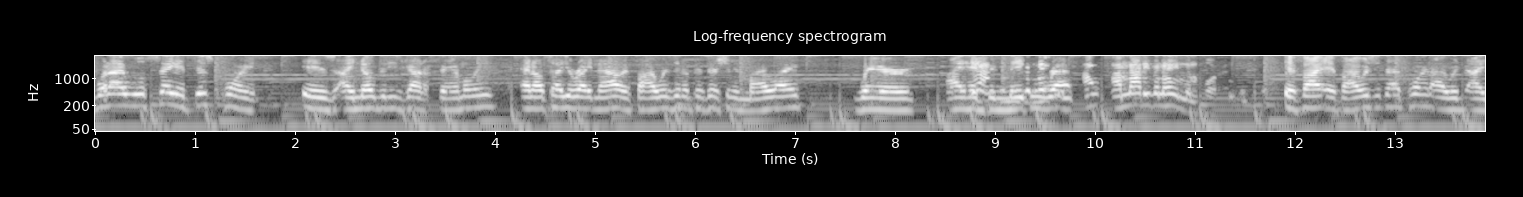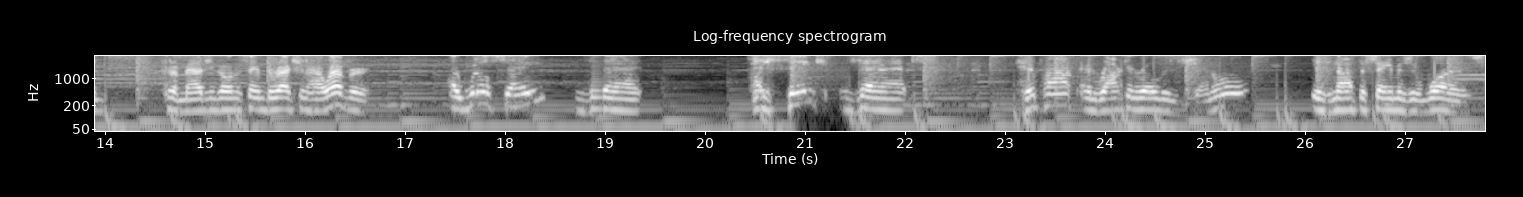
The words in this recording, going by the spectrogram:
What I will say at this point is, I know that he's got a family, and I'll tell you right now, if I was in a position in my life where I had Yeah, been I'm making rap, hating- I, I'm not even hating him for it. if I if I was at that point, I would I could imagine going the same direction. However, I will say that I think that hip hop and rock and roll in general is not the same as it was.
